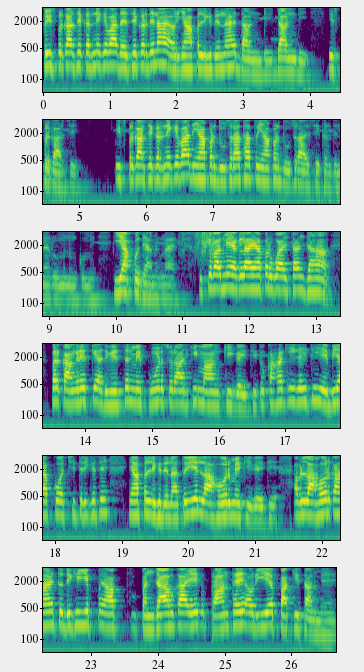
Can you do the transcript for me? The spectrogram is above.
तो इस प्रकार से करने के बाद ऐसे कर देना है और यहाँ पर लिख देना है दांडी डांडी इस प्रकार से। इस प्रकार से करने के बाद यहाँ पर दूसरा था तो यहाँ पर दूसरा ऐसे कर देना है रोमन अंकों में। ये आपको ध्यान रखना है। उसके बाद में अगला यहाँ पर वह स्थान जहाँ पर कांग्रेस के अधिवेशन में पूर्ण स्वराज की मांग की गई थी। तो कहाँ की गई थी? ये भी आपको अच्छी तरीके से यहाँ पर लिख देना। तो ये लाहौर में की गई थी। अब लाहौर कहाँ है? तो देखिए, ये आप पंजाब का एक प्रांत है और ये पाकिस्तान में है।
